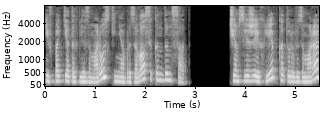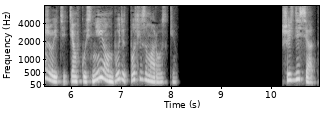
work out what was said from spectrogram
и в пакетах для заморозки не образовался конденсат. Чем свежее хлеб, который вы замораживаете, тем вкуснее он будет после заморозки. 60.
